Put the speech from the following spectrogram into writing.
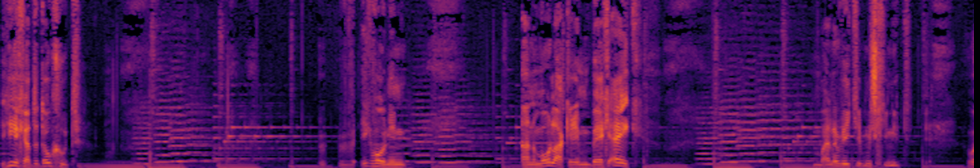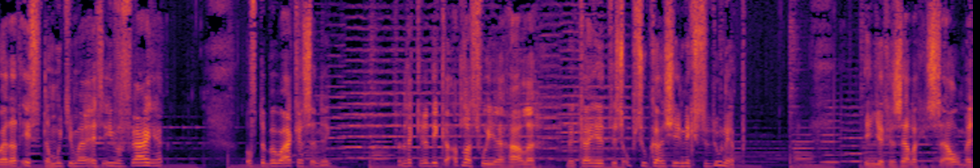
Hier gaat het ook goed. Ik woon in aan de Molaker in Bergijk. Maar dan weet je misschien niet waar dat is. Dan moet je maar eens even vragen of de bewakers een, lekkere dikke atlas voor je halen. Dan kan je het eens opzoeken als je niks te doen hebt. In je gezellige cel met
